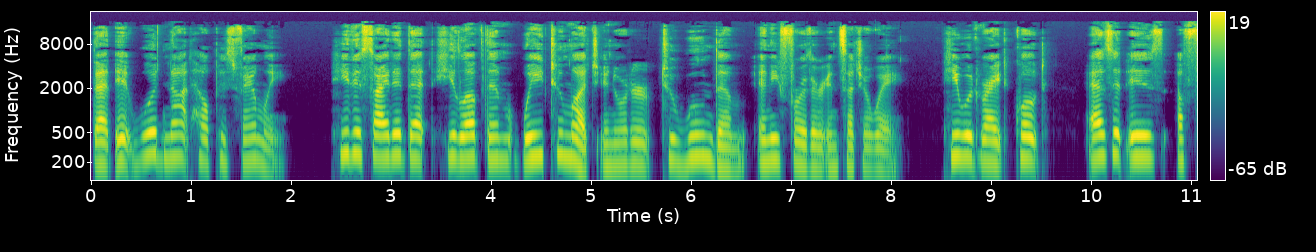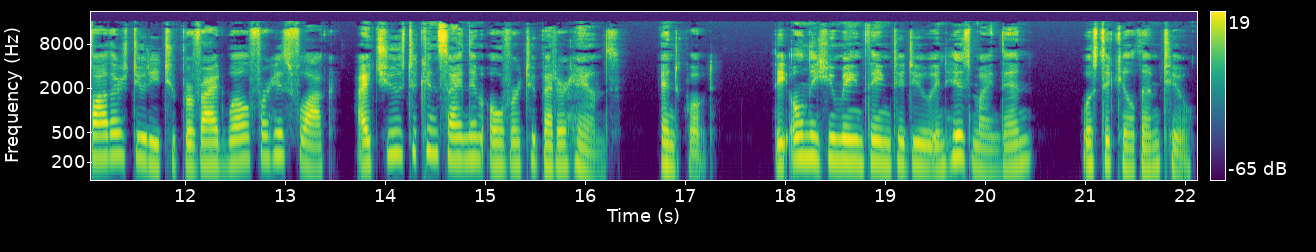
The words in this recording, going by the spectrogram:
that it would not help his family. He decided that he loved them way too much in order to wound them any further in such a way. He would write, quote, As it is a father's duty to provide well for his flock, I choose to consign them over to better hands. The only humane thing to do in his mind then was to kill them too.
